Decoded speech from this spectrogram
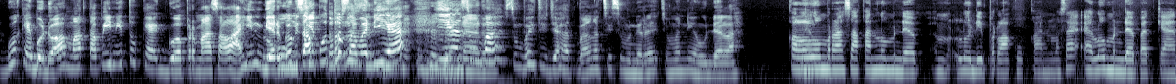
gue kayak bodo amat. Tapi ini tuh kayak gue permasalahin biar gue bisa putus terus. sama dia. Iya sumpah. Sumpah itu jahat banget sih sebenarnya. Cuman ya udahlah Kalau lu merasakan lu mendap lu diperlakukan, masa eh lu mendapatkan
